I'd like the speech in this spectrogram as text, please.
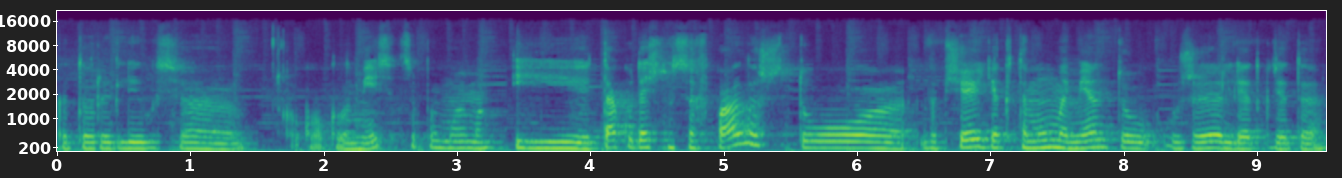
который длился сколько, около месяца, по-моему. И так удачно совпало, что вообще я к тому моменту уже лет где-то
